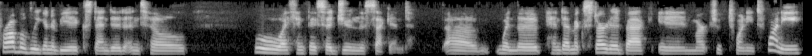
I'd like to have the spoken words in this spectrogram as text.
probably going to be extended until, oh, I think they said June the 2nd. Um, when the pandemic started back in March of 2020,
